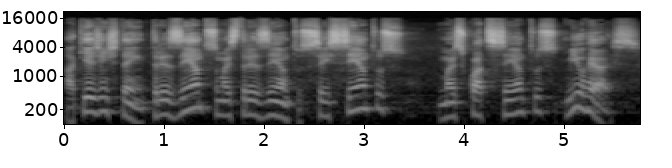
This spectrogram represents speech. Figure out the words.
Aqui a gente tem 300 mais 300, 600 mais 400, mil reais.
